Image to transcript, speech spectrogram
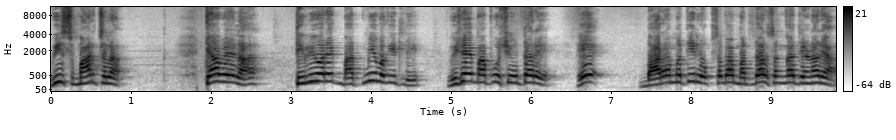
वीस मार्चला. त्यावेळेला टी व्हीवर एक बातमी बघितली विजय बापू शिवतारे हे बारामती लोकसभा मतदारसंघात येणाऱ्या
